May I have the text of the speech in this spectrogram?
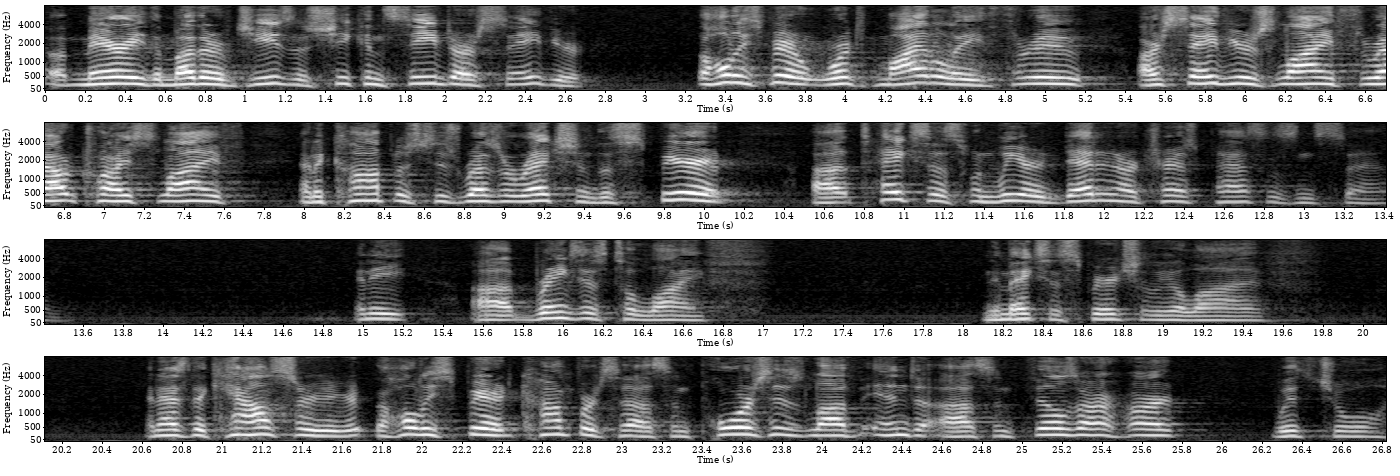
uh, Mary, the mother of Jesus, she conceived our Savior. The Holy Spirit worked mightily through our Savior's life, throughout Christ's life, and accomplished his resurrection. The Spirit uh, takes us when we are dead in our trespasses and sin, and he uh, brings us to life and He makes us spiritually alive. And as the counselor, the Holy Spirit comforts us and pours His love into us and fills our heart with joy.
